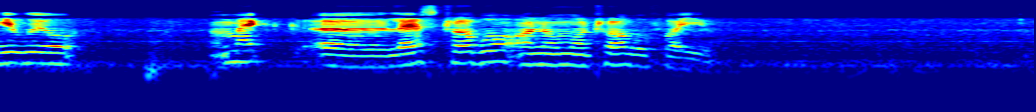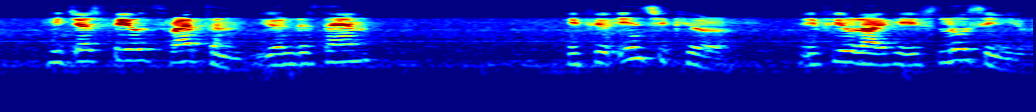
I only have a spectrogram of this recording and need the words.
he will make uh, less trouble or no more trouble for you. He just feels threatened, you understand? He feels insecure. He feels like he's losing you.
